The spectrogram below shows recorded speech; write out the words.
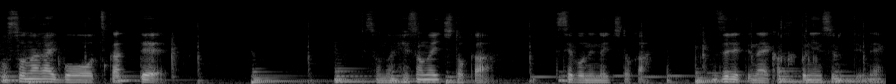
細長い棒を使ってそのへその位置とか背骨の位置とかずれてないか確認するっていうね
